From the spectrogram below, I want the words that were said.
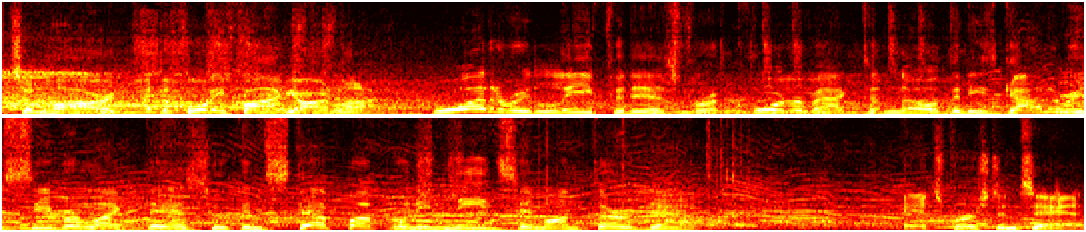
Hits him hard at the 45-yard line. What a relief it is for a quarterback to know that he's got a receiver like this who can step up when he needs him on third down. It's first and 10.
